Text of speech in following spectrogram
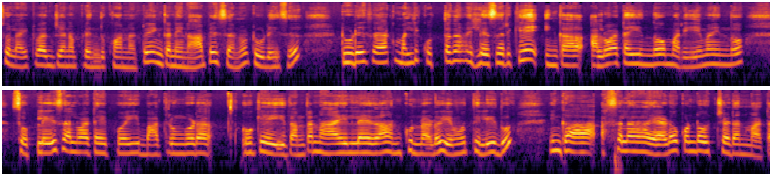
సో లైట్ వర్క్ చేయనప్పుడు ఎందుకు అన్నట్టు ఇంకా నేను ఆపేసాను టూ డేస్. టూ డేస్ అయ్యాక మళ్ళీ కొత్తగా వెళ్ళేసరికి ఇంకా అలవాటయిందో మరి ఏమైందో. సో ప్లేస్ అలవాటైపోయి బాత్రూమ్ కూడా ఓకే ఇదంతా నా ఇల్లేగా అనుకున్నాడు ఏమో తెలీదు. ఇంకా అసలు ఏడవకుండా వచ్చాడనమాట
